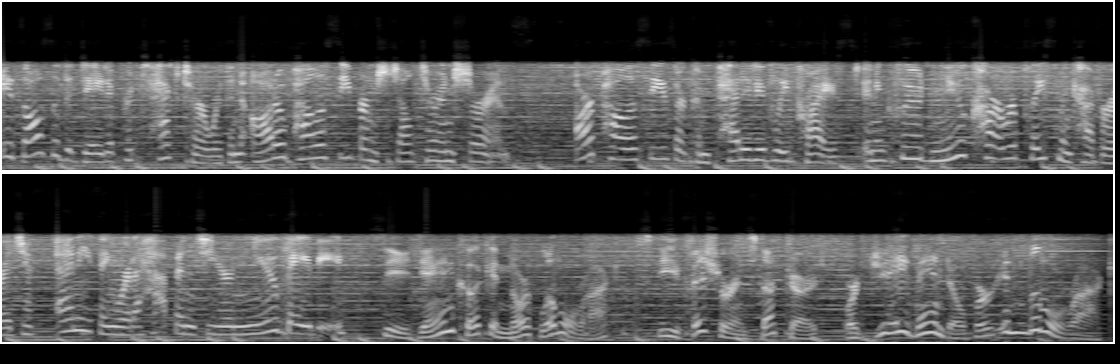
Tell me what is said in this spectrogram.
It's also the day to protect her with an auto policy from Shelter Insurance. Our policies are competitively priced and include new car replacement coverage if anything were to happen to your new baby. See Dan Cook in North Little Rock, Steve Fisher in Stuttgart, or Jay Vandover in Little Rock.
